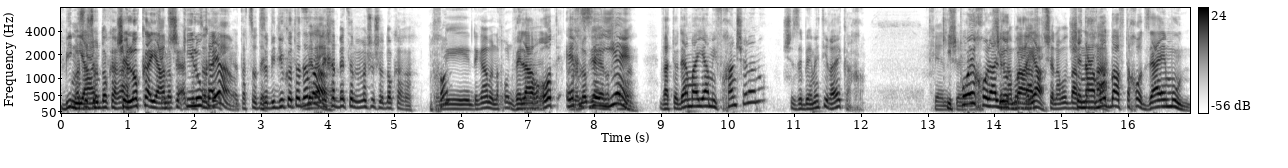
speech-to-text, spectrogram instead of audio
בניין לא. שלא קיים, שכאילו קיים. אתה צודק. זה בדיוק אותו זה דבר. ללכת בעצם למשהו שעוד לא קרה. נכון. לגמרי נכון. ולהראות איך האנלוגיה זה יהיה. ואתה יודע מה יהיה המבחן שלנו? שזה באמת ייראה ככה. כן, כי ש- פה יכולה להיות בעיה. שנעמוד בהבטחות, זה האמון.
